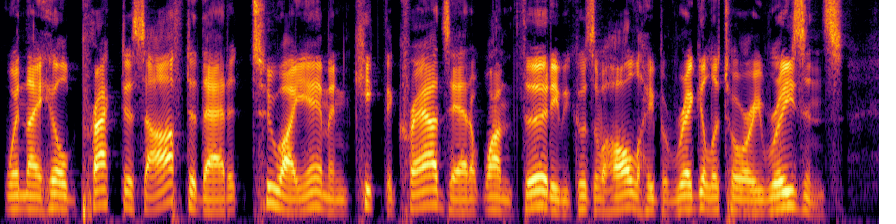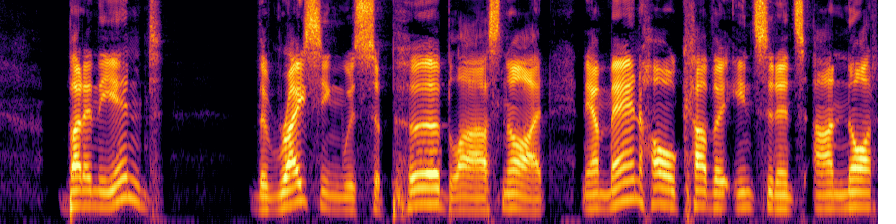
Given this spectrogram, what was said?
when they held practice after that at 2 a.m. and kicked the crowds out at 1:30 because of a whole heap of regulatory reasons. But in the end, the racing was superb last night. Now, manhole cover incidents are not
